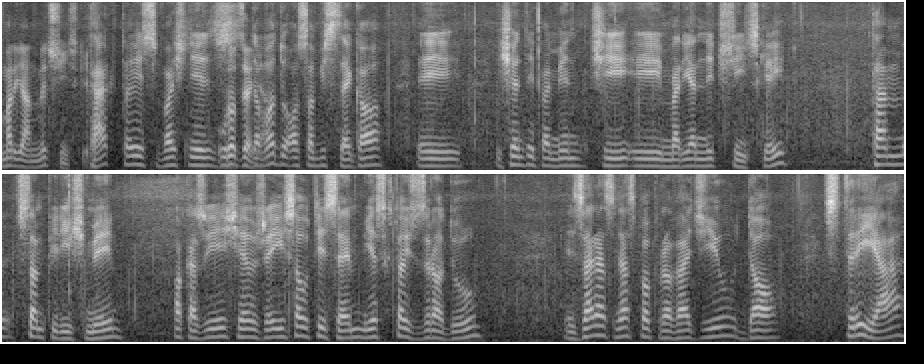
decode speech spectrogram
Marianny Trzcińskiej. Tak, to jest właśnie z Urodzenia. dowodu osobistego świętej pamięci Marianny Trzcińskiej. Tam wstąpiliśmy. Okazuje się, że i sołtysem jest ktoś z rodu. Zaraz nas poprowadził do stryja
